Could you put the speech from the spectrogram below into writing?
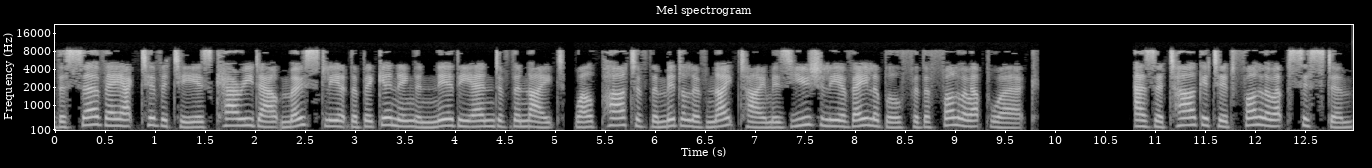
The survey activity is carried out mostly at the beginning and near the end of the night, while part of the middle of nighttime is usually available for the follow-up work. As a targeted follow-up system,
